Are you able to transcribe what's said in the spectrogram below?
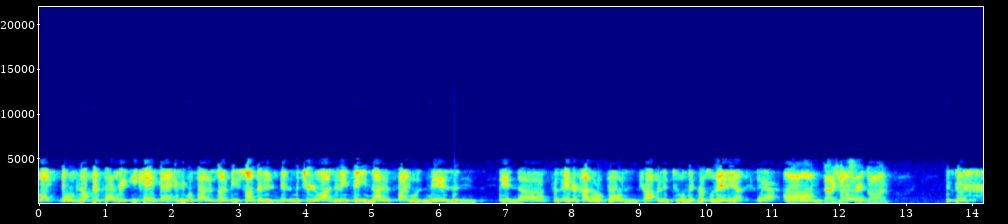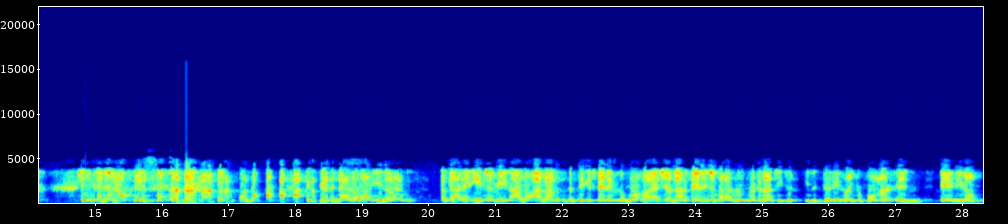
like there was nothing for him. He came back and people thought it was going to be something. It didn't materialize anything. He's out here fighting with Miz and in uh, for the Intercontinental Belt and dropping it to him at WrestleMania. Yeah. Um, Got to keep so the streak going. It's good. it's good to know that, like you know, a guy that he, I mean, I'm not, I'm not the biggest fan of him in the world. I actually, I'm not a fan of him, but I really recognize he's a he's a good in ring performer, and and you know,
